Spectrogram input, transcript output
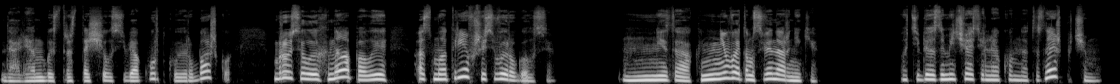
Далее он быстро стащил с себя куртку и рубашку, бросил их на пол и, осмотревшись, выругался. «Не так, не в этом свинарнике». «У тебя замечательная комната, знаешь почему?»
